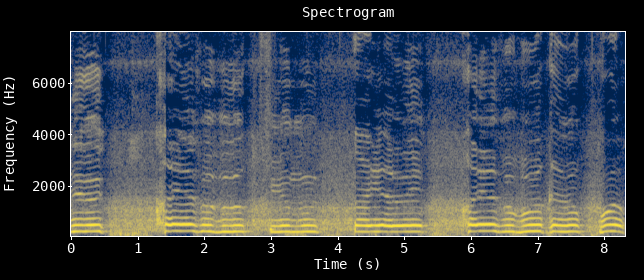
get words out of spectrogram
জেলার খয়াপুর তৃণমূল Hayır, hayır, bu bu bu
